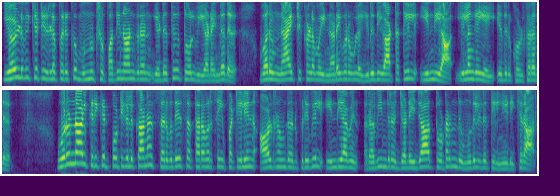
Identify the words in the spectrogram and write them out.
ஏழு விக்கெட் இழப்பிற்கு முன்னூற்று பதினான்கு ரன் எடுத்து தோல்வியடைந்தது. வரும் ஞாயிற்றுக்கிழமை நடைபெறவுள்ள இறுதி ஆட்டத்தில் இந்தியா இலங்கையை எதிர்கொள்கிறது. ஒருநாள் கிரிக்கெட் போட்டிகளுக்கான சர்வதேச தரவரிசை பட்டியலின் ஆல்ரவுண்டர் பிரிவில் இந்தியாவின் ரவீந்திர ஜடேஜா தொடர்ந்து முதலிடத்தில் நீடிக்கிறார்.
